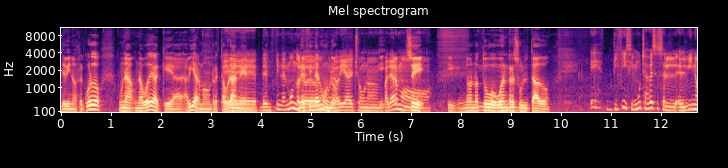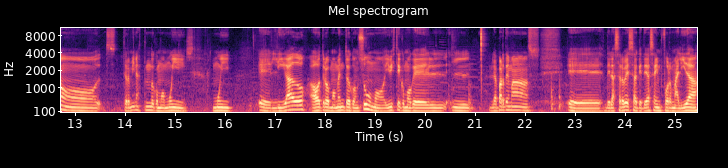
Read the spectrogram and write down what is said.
de vinos? Recuerdo una, una bodega que a- había armado un restaurante. Eh, en- del fin del mundo. Del lo, fin del mundo. Lo había hecho uno en y- Palermo. Sí, y no, no tuvo buen Mm. resultado. Es difícil. Muchas veces el, el vino termina estando como muy, muy eh, ligado a otro momento de consumo. Y viste como que el- el- la parte más eh, de la cerveza que te da esa informalidad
